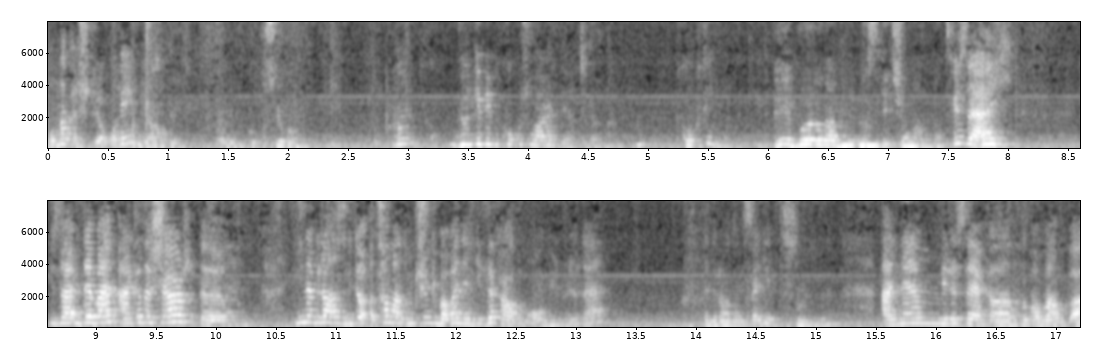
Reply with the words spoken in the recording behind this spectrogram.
Ona kaçtıyor. O değil mi ya? Değil. Öyle bir kokusu yok onun. Ama gül gibi bir kokusu vardı diye hatırlıyorum ben. Koku değil mi? E bu aralar günün nasıl geçiyor onu anlat. Güzel. Güzel. Bir de ben arkadaşlar ıı, yine biraz video atamadım çünkü babaannem bizde kaldım o günlüğüne. Neden olduğunu söyleyeyim? Söyle. Annem virüse yakalandı babam da.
